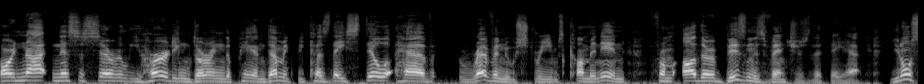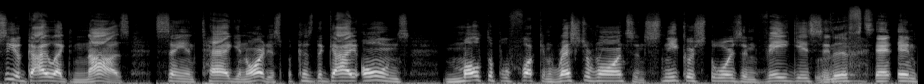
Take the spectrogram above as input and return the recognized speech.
are not necessarily hurting during the pandemic because they still have revenue streams coming in from other business ventures that they have. You don't see a guy like Nas saying tag an artist because the guy owns multiple fucking restaurants and sneaker stores in Vegas and Lyft. and, and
